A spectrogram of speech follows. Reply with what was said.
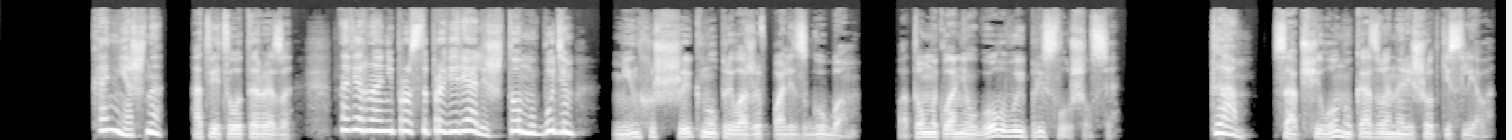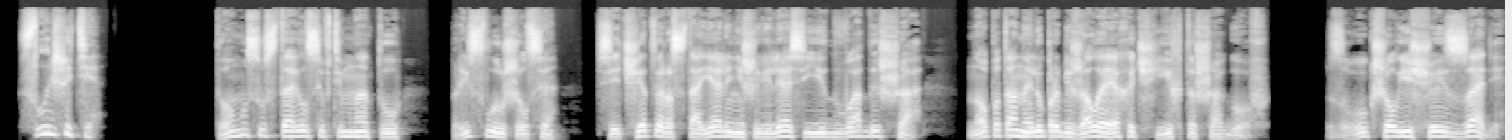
«Конечно», — ответила Тереза. «Наверное, они просто проверяли, что мы будем...» Минхус шикнул, приложив палец к губам. Потом наклонил голову и прислушался. «Там», — сообщил он, указывая на решетки слева. «Слышите?» Томас уставился в темноту, прислушался. Все четверо стояли, не шевелясь и едва дыша, но по тоннелю пробежало эхо чьих-то шагов. Звук шел еще и сзади.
